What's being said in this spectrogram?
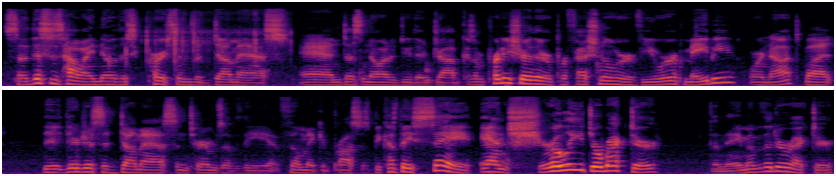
So this is how I know this person's a dumbass and doesn't know how to do their job because I'm pretty sure they're a professional reviewer, maybe or not, but they- they're just a dumbass in terms of the filmmaking process because they say, and surely director, the name of the director,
